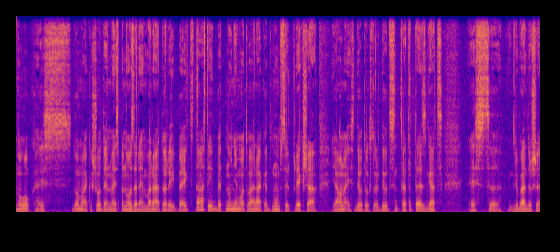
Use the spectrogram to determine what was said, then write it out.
Nu, lūk, es domāju, ka šodien mēs par nozarēm varētu arī beigt stāstīt, bet nu, ņemot vērā, ka mums ir priekšā jaunais 2024. gads, es uh, gribētu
